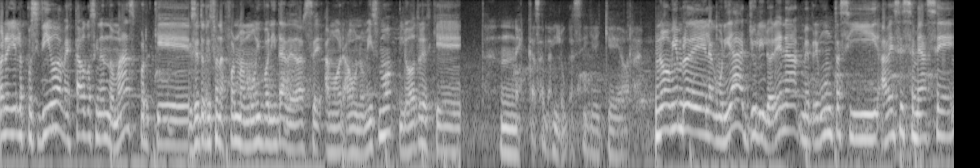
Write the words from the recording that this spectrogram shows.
Bueno, y en los positivos me he estado cocinando más porque siento que es una forma muy bonita de darse amor a uno mismo. Y lo otro es que están escasas las lucas, así que hay que ahorrar. Un nuevo miembro de la comunidad, Julie Lorena, me pregunta si a veces se me hace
